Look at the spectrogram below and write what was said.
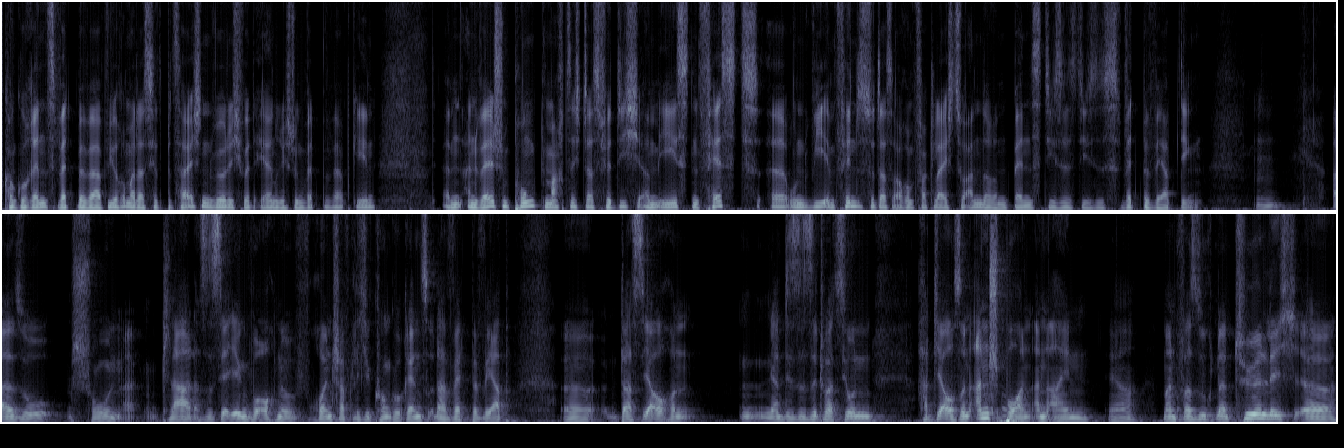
Konkurrenz, Wettbewerb, wie auch immer das jetzt bezeichnen würde, ich würde eher in Richtung Wettbewerb gehen. Ähm, an welchem Punkt macht sich das für dich am ehesten fest äh, und wie empfindest du das auch im Vergleich zu anderen Bands, dieses, dieses Wettbewerb-Ding? Mhm. Also schon, äh, klar, das ist ja irgendwo auch eine freundschaftliche Konkurrenz oder Wettbewerb, äh, das ja auch ein ja, diese Situation hat ja auch so einen Ansporn an einen, ja. Man versucht natürlich, äh,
